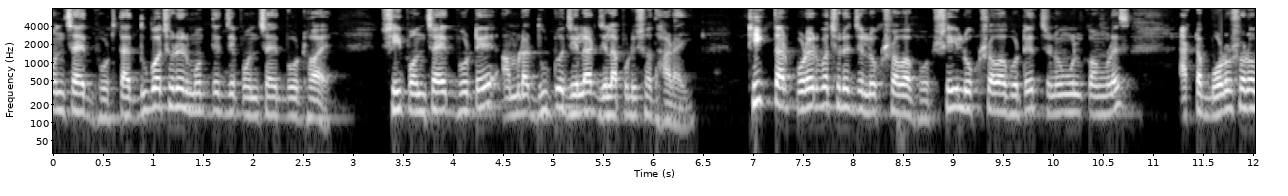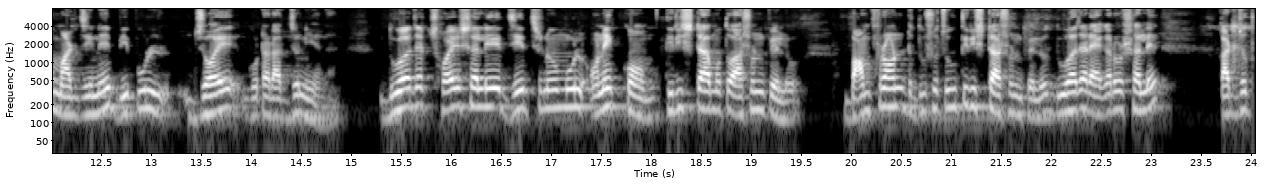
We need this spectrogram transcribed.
পঞ্চায়েত ভোট, তার দু বছরের মধ্যে যে পঞ্চায়েত ভোট হয়, সেই পঞ্চায়েত ভোটে আমরা দুটো জেলার জেলা পরিষদ হারাই। ঠিক তার পরের বছরের যে লোকসভা ভোট, সেই লোকসভা ভোটে তৃণমূল কংগ্রেস একটা বড়সড় মার্জিনে বিপুল জয় গোটা রাজ্য নিয়ে নেয়। দু সালে যে তৃণমূল অনেক কম, তিরিশটা মতো আসন পেল বামফ্রন্ট দুশো চৌত্রিশটা আসন পেল। দু সালে কার্যত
